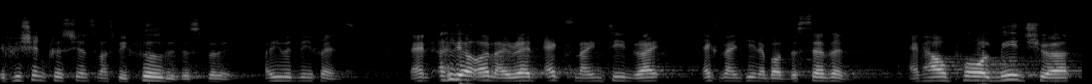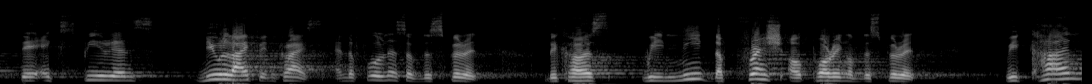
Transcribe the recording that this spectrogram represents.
Ephesian Christians must be filled with the Spirit. Are you with me, friends? And earlier on, I read Acts 19, right? Acts 19 about the seven and how Paul made sure they experience new life in Christ and the fullness of the Spirit because we need the fresh outpouring of the Spirit. We can't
